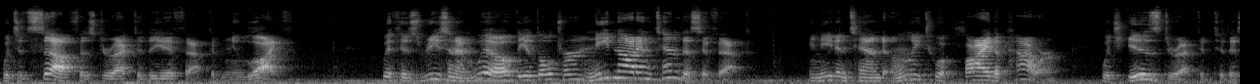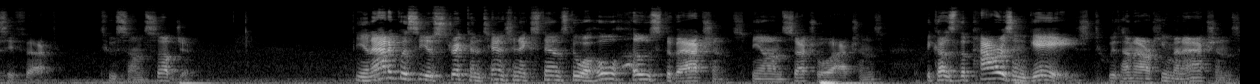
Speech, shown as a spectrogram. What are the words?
which itself has directed the effect of new life. With his reason and will, the adulterer need not intend this effect. He need intend only to apply the power, which is directed to this effect, to some subject. The inadequacy of strict intention extends to a whole host of actions beyond sexual actions because the powers engaged within our human actions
